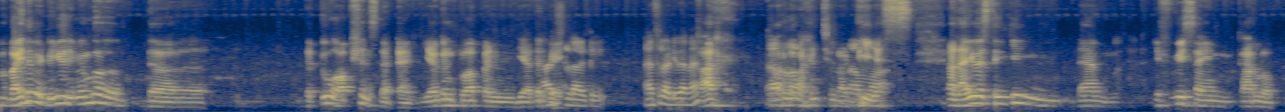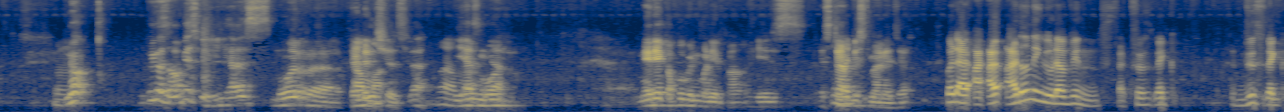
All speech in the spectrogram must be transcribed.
But by the way, do you remember the the two options that time? Jurgen Klopp and the other guy, Ancelotti Ancelotti தானே Car- Carlo Amma. Ancelotti. Amma. Yes, and I was thinking, damn, if we sign Carlo, Hmm. no, because obviously he has more uh, credentials. la. He Amma, has more. yeah. நிறைய கப்பு வின் பண்ணிருக்கான் he is established manager but I, I, I don't think we would have been success like this like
